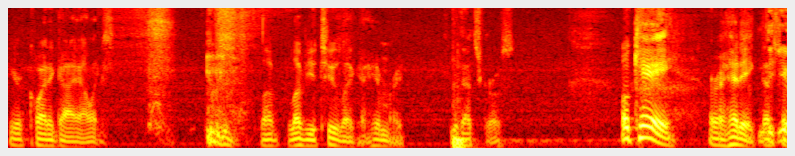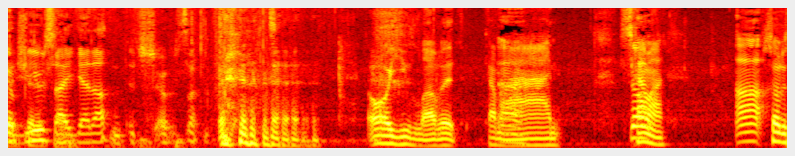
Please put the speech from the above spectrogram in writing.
You're quite a guy, Alex. love love you too, like a hemorrhoid. That's gross. Okay. Or a headache. That's the what I abuse I get on the show. Oh, you love it. Come Uh, on. So, Come on. Uh, So to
